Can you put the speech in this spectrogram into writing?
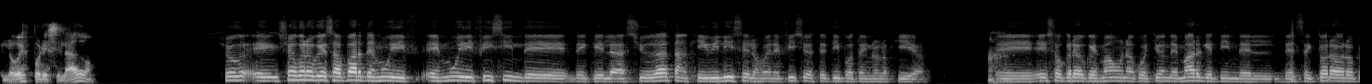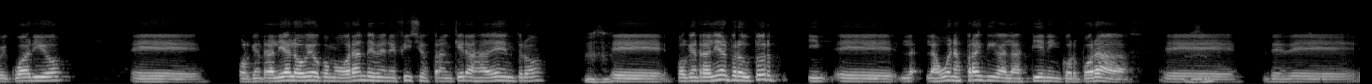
¿Lo ves por ese lado? Yo, eh, yo, creo que esa parte es muy, es muy difícil de, que la ciudad tangibilice los beneficios de este tipo de tecnología. Eh, eso creo que es más una cuestión de marketing del, sector agropecuario, porque en realidad lo veo como grandes beneficios tranqueras adentro, porque en realidad el productor las buenas prácticas las tiene incorporadas. Desde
